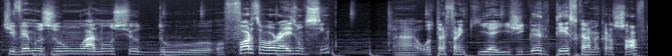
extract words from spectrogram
Tivemos um anúncio do Forza Horizon 5, outra franquia aí gigantesca da Microsoft.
